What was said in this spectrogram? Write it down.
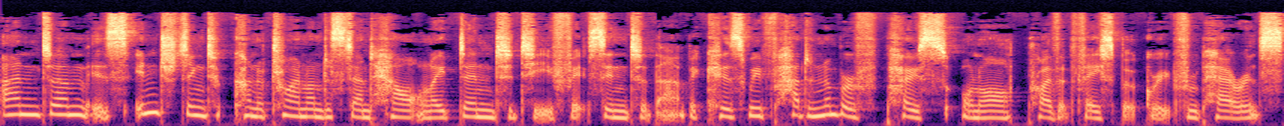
And um, it's interesting to kind of try and understand how identity fits into that because we've had a number of posts on our private Facebook group from parents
